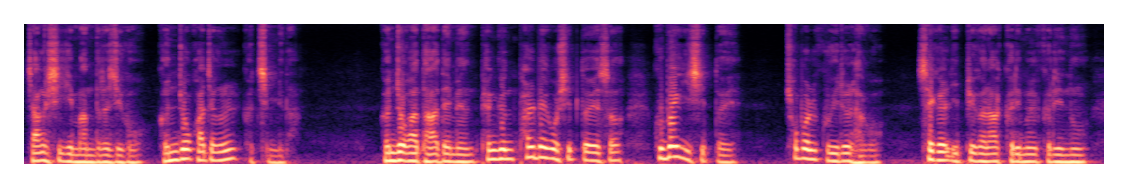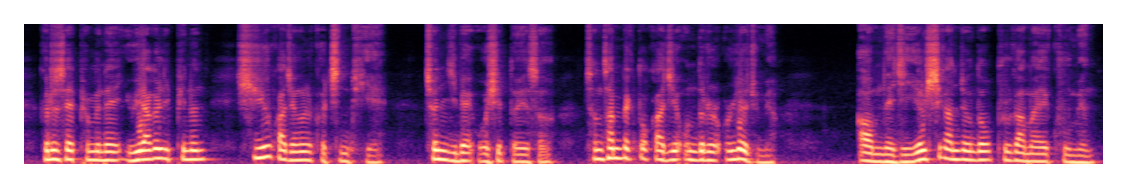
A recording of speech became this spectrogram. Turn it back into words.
장식이 만들어지고 건조 과정을 거칩니다. 건조가 다 되면 평균 850도에서 920도에 초벌 구이를 하고 색을 입히거나 그림을 그린 후 그릇의 표면에 유약을 입히는 시유 과정을 거친 뒤에 1250도에서 1300도까지 온도를 올려주며 9 내지 10시간 정도 불가마에 구우면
